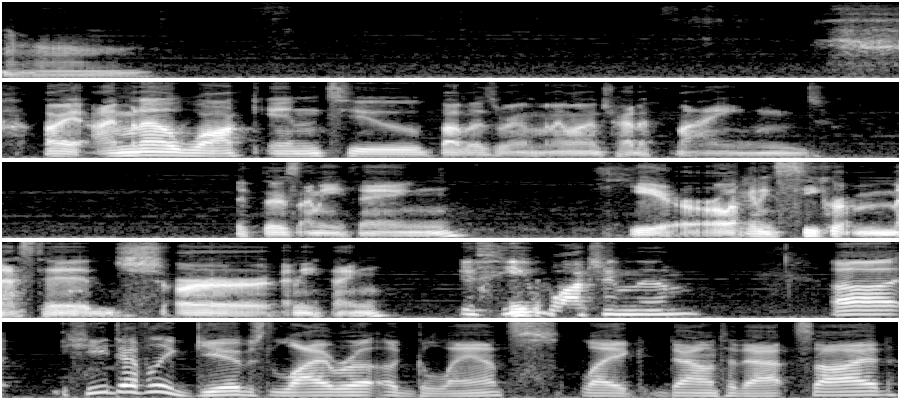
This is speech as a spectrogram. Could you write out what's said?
um. All right, I'm gonna walk into Bubba's room and I want to try to find if there's anything here or like any secret message or anything. Is he watching them? Uh, he definitely gives Lyra a glance, like down to that side.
